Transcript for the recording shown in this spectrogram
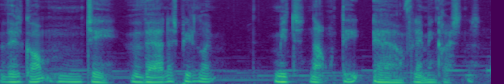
Velkommen til Hverdagsbilledrøm. Mit navn det er Flemming Christensen.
